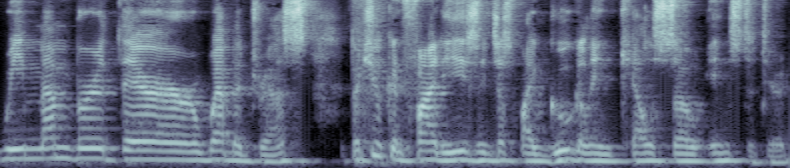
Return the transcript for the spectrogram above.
remember their web address, but you can find it easily just by Googling Kelso Institute.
